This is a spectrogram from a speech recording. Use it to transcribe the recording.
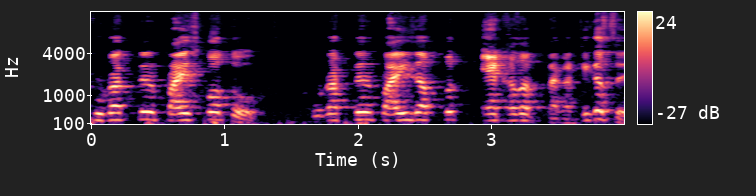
প্রোডাক্টের প্রাইস কত? প্রোডাক্টের প্রাইস আপনার এক হাজার টাকা, ঠিক আছে?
